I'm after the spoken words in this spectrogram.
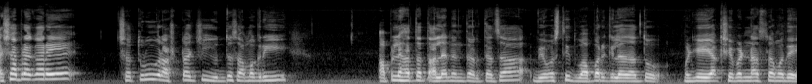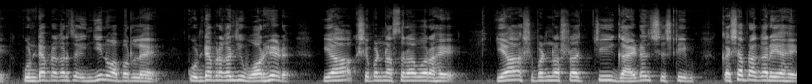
अशा प्रकारे शत्रू राष्ट्राची युद्धसामग्री आपल्या हातात आल्यानंतर त्याचा व्यवस्थित वापर केला जातो. म्हणजे या क्षेपणास्त्रामध्ये कोणत्या प्रकारचं इंजिन वापरलं आहे कोणत्या प्रकारची वॉरहेड या क्षेपणास्त्रावर आहे या क्षेपणास्त्राची गायडन्स सिस्टीम कशा प्रकारे आहे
